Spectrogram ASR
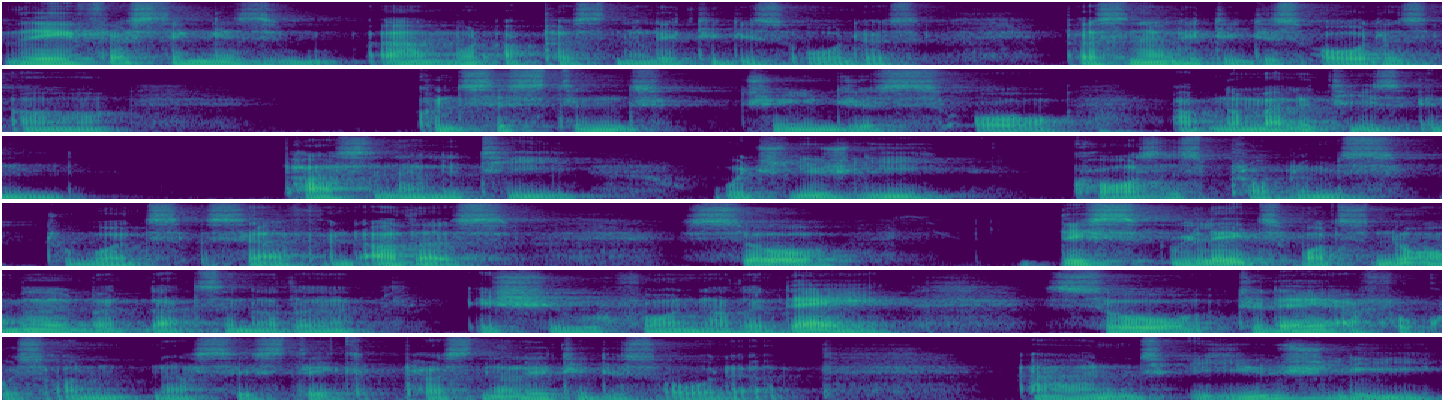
The first thing is um, what are personality disorders? Personality disorders are consistent changes or abnormalities in personality, which usually causes problems towards self and others. So this relates what's normal, but that's another issue for another day. So today I focus on narcissistic personality disorder, and usually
